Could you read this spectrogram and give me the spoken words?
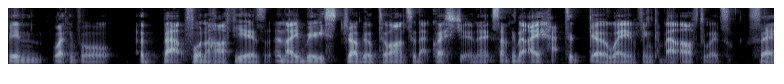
been working for about four and a half years, and I really struggled to answer that question. It's something that I had to go away and think about afterwards. So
